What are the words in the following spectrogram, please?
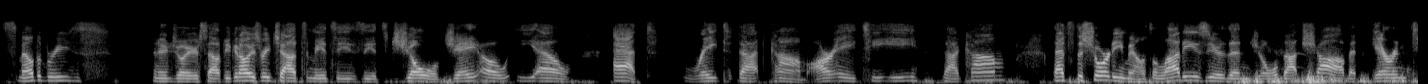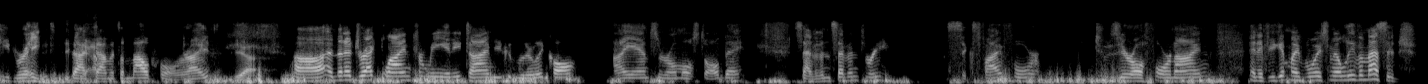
smell the breeze, and enjoy yourself. You can always reach out to me. It's easy. It's Joel, J O E L, at rate.com, R A T E.com. That's the short email. It's a lot easier than joel.schaub at guaranteedrate.com. It's a mouthful, right? yeah. Uh, and then a direct line for me anytime. You can literally call. I answer almost all day. 773 654 2049. And if you get my voicemail, leave a message.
